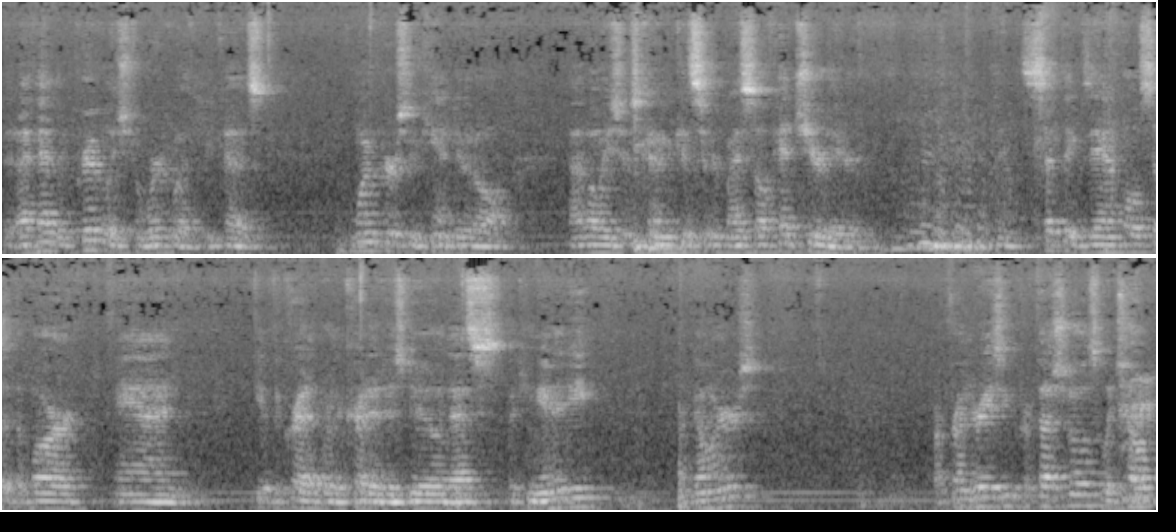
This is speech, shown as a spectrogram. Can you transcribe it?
that I've had the privilege to work with because one person can't do it all. I've always just kind of considered myself head cheerleader. And set the example, set the bar, and give the credit where the credit is due. That's the community, our donors, our fundraising professionals, which help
